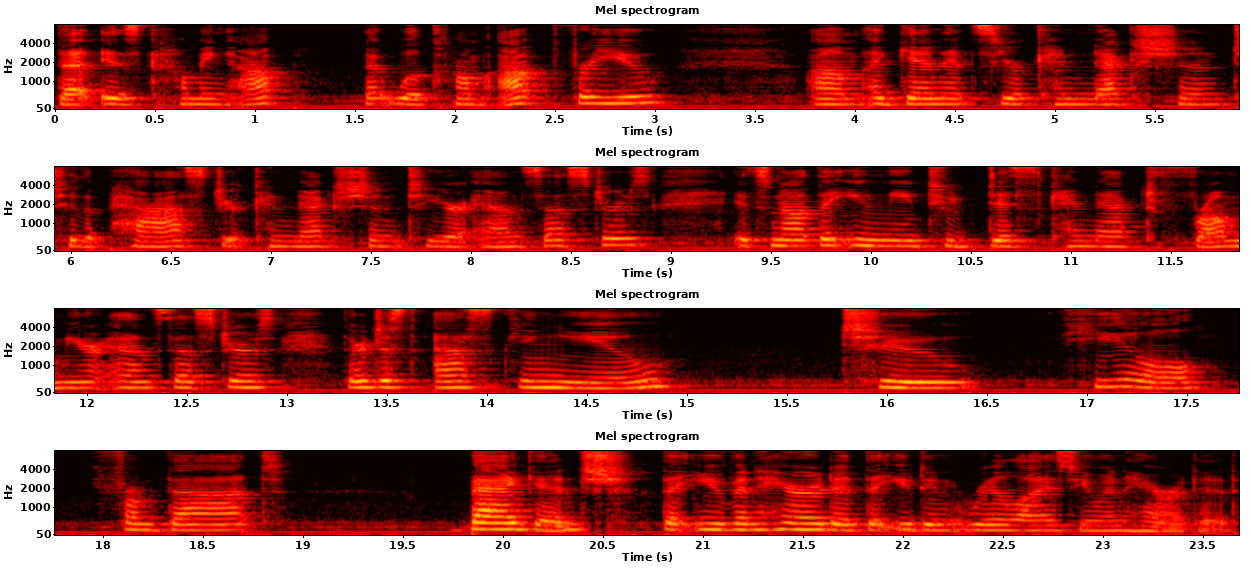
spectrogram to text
that is coming up, that will come up for you. Um, again, it's your connection to the past, your connection to your ancestors. It's not that you need to disconnect from your ancestors, they're just asking you to heal from that baggage that you've inherited that you didn't realize you inherited.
